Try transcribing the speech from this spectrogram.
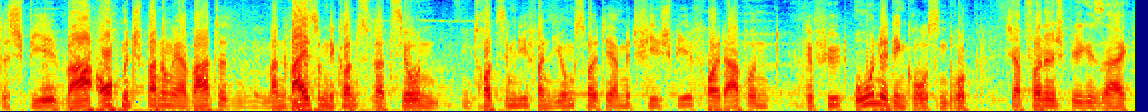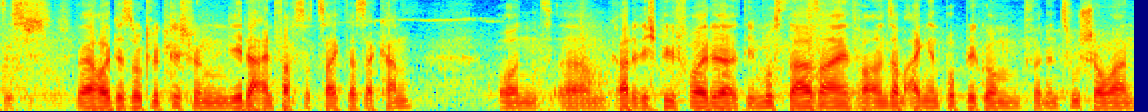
Das Spiel war auch mit Spannung erwartet. Man weiß um die Konstellation. Trotzdem liefern die Jungs heute ja mit viel Spielfreude ab und ja. gefühlt ohne den großen Druck. Ich habe vor dem Spiel gesagt, ich wäre heute so glücklich, wenn jeder einfach so zeigt, was er kann. Und ähm, gerade die Spielfreude, die muss da sein für unserem eigenen Publikum, für den Zuschauern.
